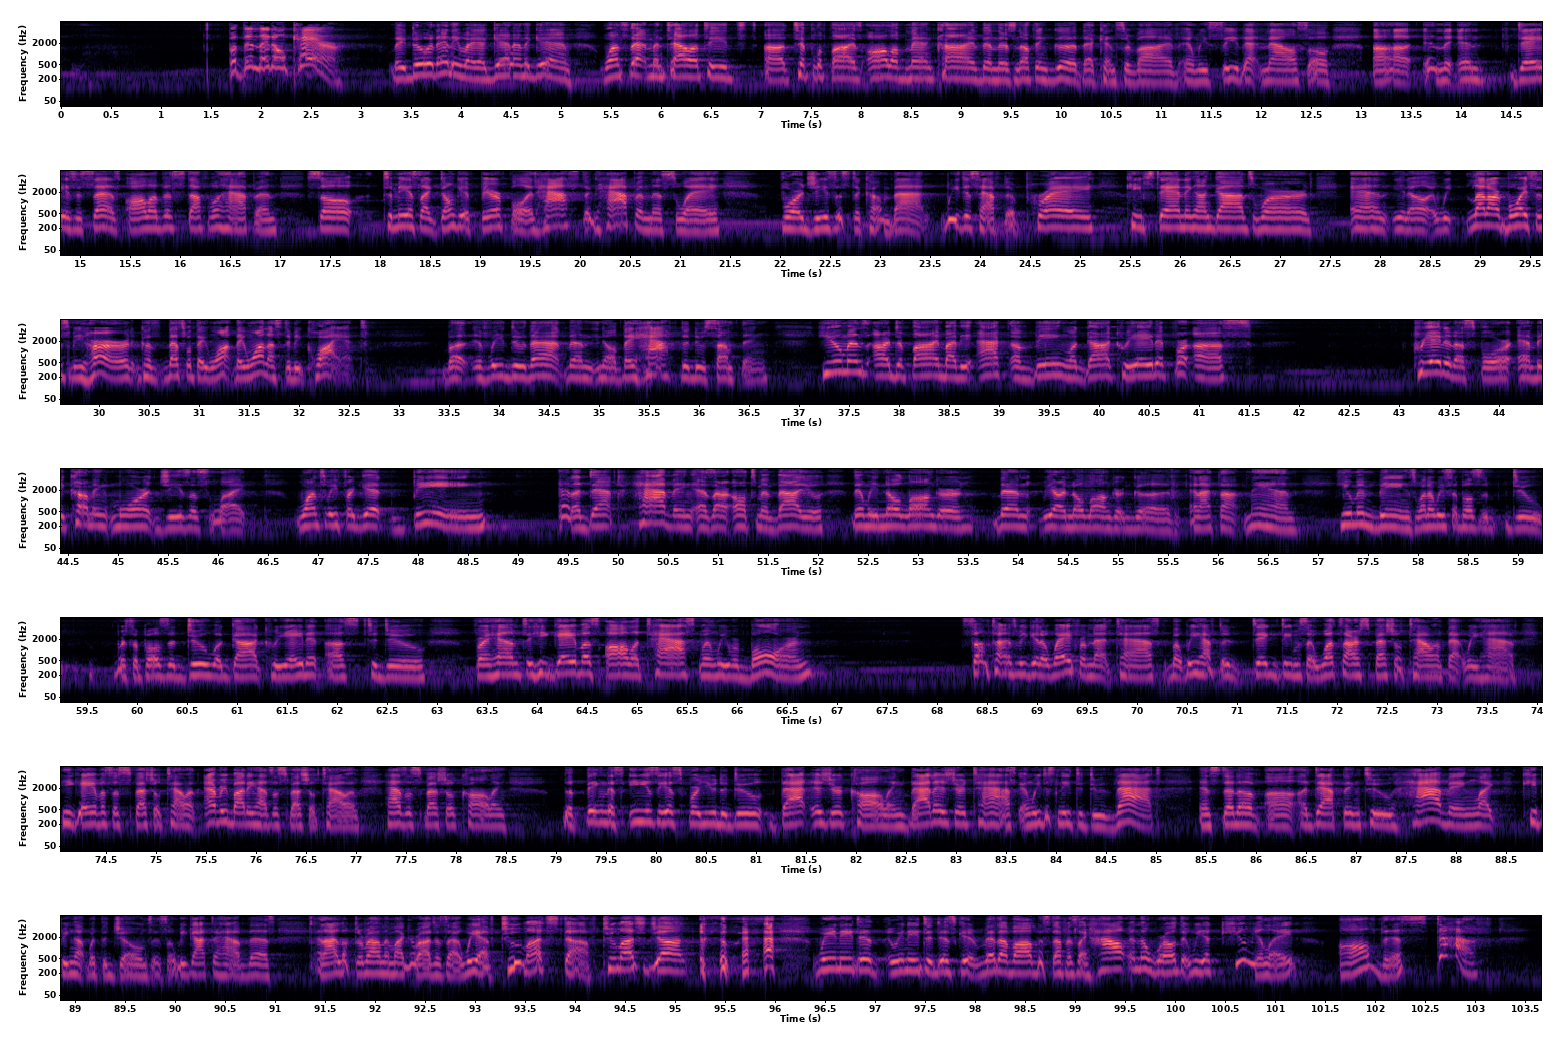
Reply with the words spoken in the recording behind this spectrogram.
But then they don't care. They do it anyway, again and again. Once that mentality uh, typifies all of mankind, then there's nothing good that can survive. And we see that now. So, uh, in the end days, it says all of this stuff will happen. So, to me, it's like, don't get fearful. It has to happen this way for Jesus to come back. We just have to pray, keep standing on God's word, and you know, we let our voices be heard because that's what they want. They want us to be quiet. But if we do that, then, you know, they have to do something. Humans are defined by the act of being what God created for us, created us for, and becoming more Jesus like. Once we forget being and adapt having as our ultimate value, then we no longer, then we are no longer good. And I thought, man, human beings, what are we supposed to do? We're supposed to do what God created us to do for him to he gave us all a task when we were born. Sometimes we get away from that task but we have to dig deep and say what's our special talent that we have? He gave us a special talent. Everybody has a special talent has a special calling. The thing that's easiest for you to do that is your calling that is your task and we just need to do that instead of uh, adapting to having like keeping up with the joneses so we got to have this and I looked around in my garage and said, "We have too much stuff, too much junk. we need to we need to just get rid of all the stuff." It's like, how in the world did we accumulate all this stuff?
